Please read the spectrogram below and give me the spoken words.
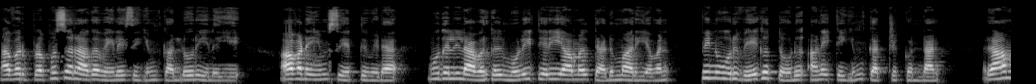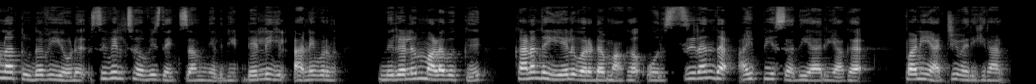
அவர் ப்ரொஃபஸராக வேலை செய்யும் கல்லூரியிலேயே அவனையும் சேர்த்துவிட முதலில் அவர்கள் மொழி தெரியாமல் தடுமாறியவன் பின் ஒரு வேகத்தோடு அனைத்தையும் கற்றுக்கொண்டான். ராம்நாத் உதவியோடு சிவில் சர்வீஸ் எக்ஸாம் எழுதி டெல்லியில் அனைவரும் மிரளும் அளவுக்கு கடந்த ஏழு வருடமாக ஒரு சிறந்த ஐபிஎஸ் அதிகாரியாக பணியாற்றி வருகிறான்.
